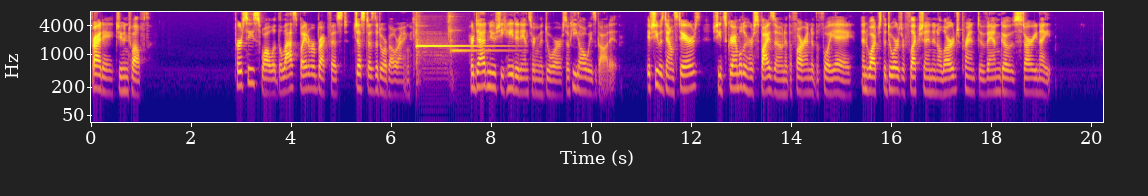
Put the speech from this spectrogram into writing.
Friday, June 12th. Percy swallowed the last bite of her breakfast just as the doorbell rang. Her dad knew she hated answering the door, so he always got it. If she was downstairs, she'd scramble to her spy zone at the far end of the foyer and watch the door's reflection in a large print of Van Gogh's Starry Night.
